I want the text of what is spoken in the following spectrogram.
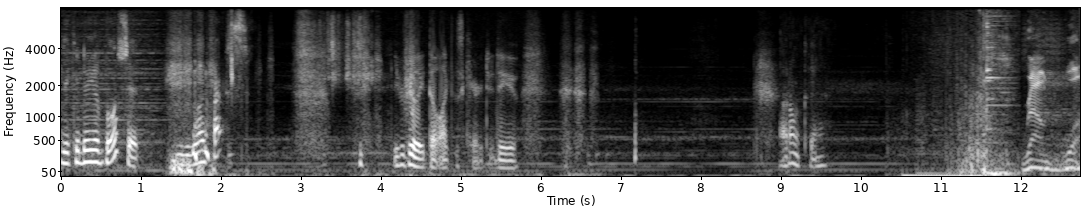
You could do your bullshit. You went first. You really don't like this character, do you? I don't care. Round one.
